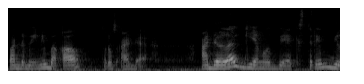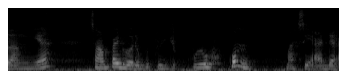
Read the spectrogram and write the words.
pandemi ini bakal terus ada. Ada lagi yang lebih ekstrim bilangnya sampai 2070 pun masih ada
